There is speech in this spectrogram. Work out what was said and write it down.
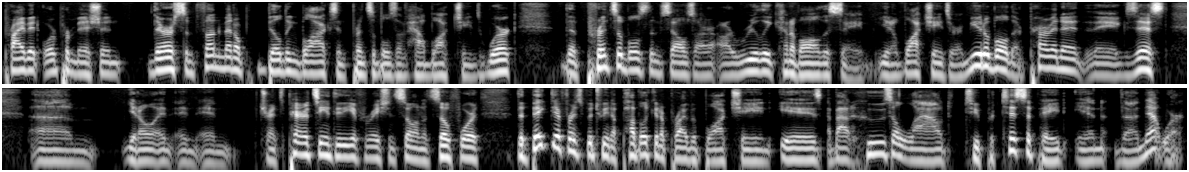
private, or permission, there are some fundamental building blocks and principles of how blockchains work. The principles themselves are, are really kind of all the same. You know, blockchains are immutable, they're permanent, they exist, um, you know, and, and, and transparency into the information, so on and so forth. The big difference between a public and a private blockchain is about who's allowed to participate in the network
